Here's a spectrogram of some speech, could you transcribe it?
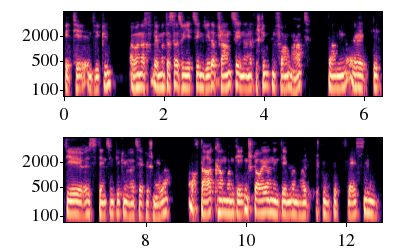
BT entwickeln. Aber nach, wenn man das also jetzt in jeder Pflanze in einer bestimmten Form hat, dann äh, geht die Resistenzentwicklung halt sehr viel schneller. Auch da kann man gegensteuern, indem man halt bestimmte Flächen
